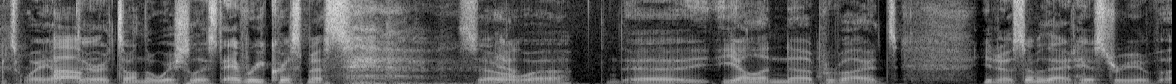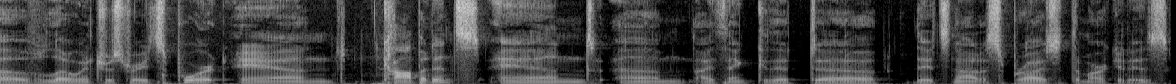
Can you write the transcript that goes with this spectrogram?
It's way up um, there. It's on the wish list every Christmas. So yeah. uh, uh, Yellen uh, provides, you know, some of that history of, of low interest rate support and competence, and um, I think that uh, it's not a surprise that the market is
